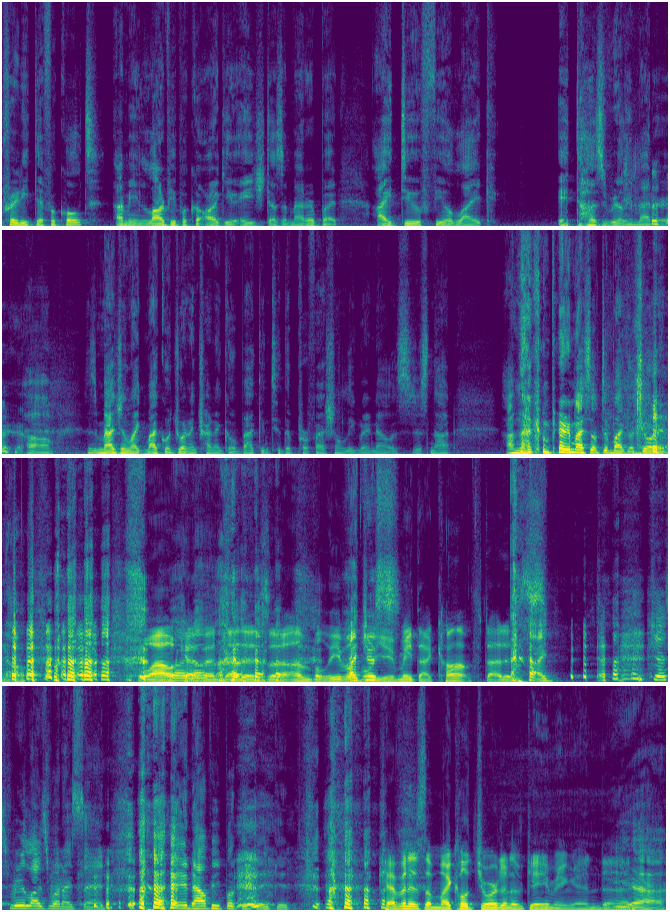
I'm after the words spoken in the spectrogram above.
pretty difficult. I mean, a lot of people could argue age doesn't matter, but I do feel like it does really matter. um, just imagine like Michael Jordan trying to go back into the professional league right now. It's just not. I'm not comparing myself to Michael Jordan now. Wow, But, uh, Kevin, that is uh, unbelievable. just- you made that comp. That is I just realized what I said and how people can take it. Kevin is the Michael Jordan of gaming, and uh, yeah,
